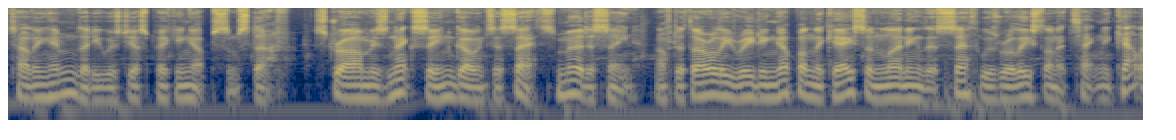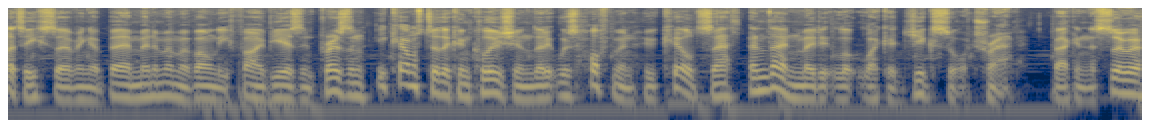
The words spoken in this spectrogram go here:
telling him that he was just picking up some stuff. Strahm is next seen going to Seth's murder scene. After thoroughly reading up on the case and learning that Seth was released on a technicality, serving a bare minimum of only five years in prison, he comes to the conclusion that it was Hoffman who killed Seth and then made it look like a jigsaw trap. Back in the sewer,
